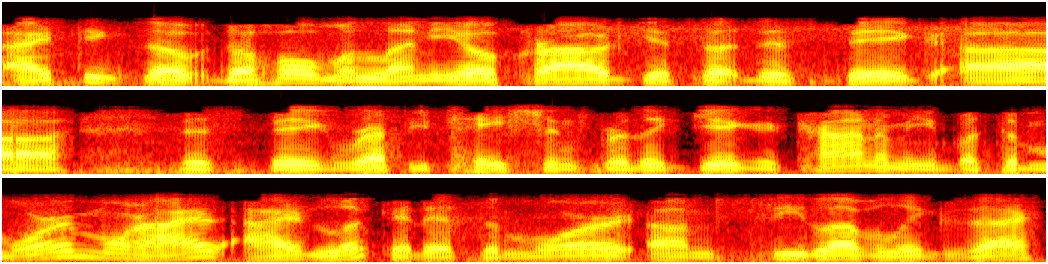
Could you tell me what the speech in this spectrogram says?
I think the the whole millennial crowd gets uh, this big uh, this big reputation for the gig economy. But the more and more I I look at it, the more um, C level exec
